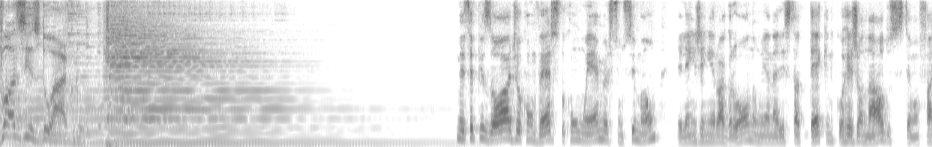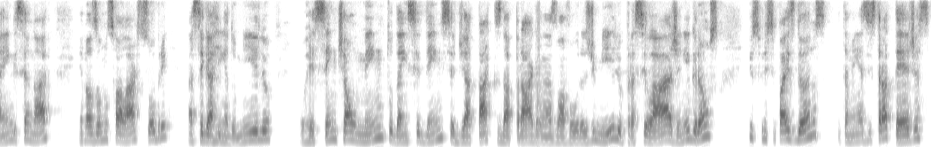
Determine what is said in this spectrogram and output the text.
Vozes do Agro. Nesse episódio, eu converso com o Emerson Simão, ele é engenheiro agrônomo e analista técnico regional do sistema FAENG Senar, e nós vamos falar sobre a cigarrinha do milho, o recente aumento da incidência de ataques da praga nas lavouras de milho para silagem e grãos, e os principais danos e também as estratégias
